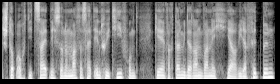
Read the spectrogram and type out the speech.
stoppe auch die Zeit nicht, sondern mache das halt intuitiv und gehe einfach dann wieder ran, wann ich ja wieder fit bin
